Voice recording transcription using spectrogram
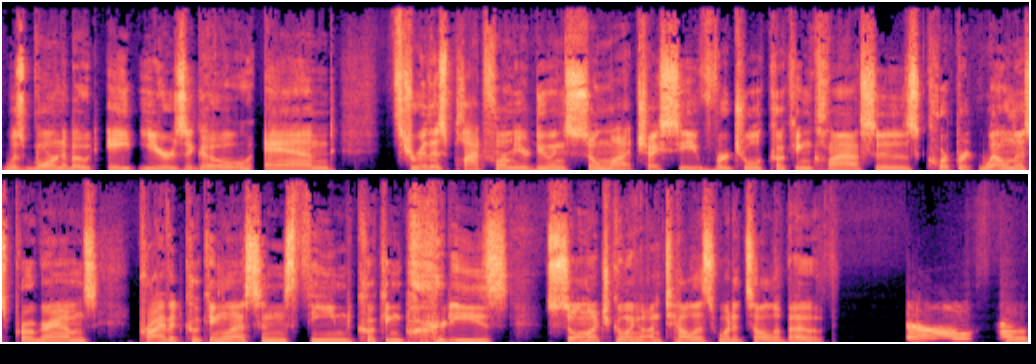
was born about eight years ago, and through this platform, you're doing so much. I see virtual cooking classes, corporate wellness programs, private cooking lessons, themed cooking parties, so much going on. Tell us what it's all about. So I'm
